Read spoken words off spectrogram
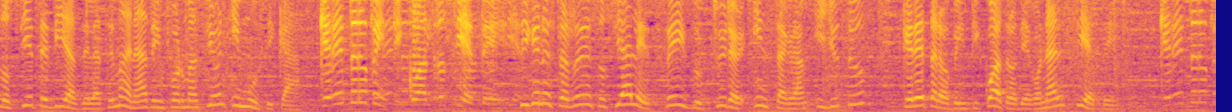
Los siete días de la semana de información y música. Querétaro 24-7. Sigue nuestras redes sociales, Facebook, Twitter, Instagram y YouTube. Querétaro 24 Diagonal 7. Querétaro 24-7.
